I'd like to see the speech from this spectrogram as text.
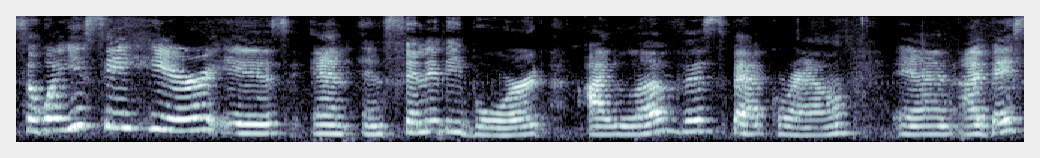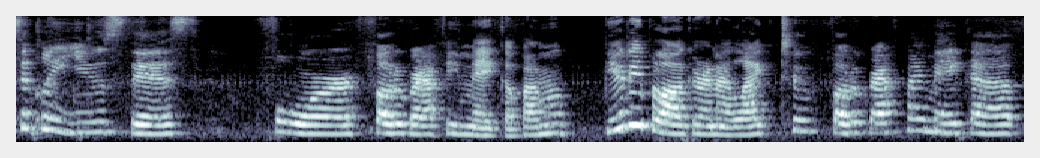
So what you see here is an infinity board. I love this background and I basically use this for photographing makeup. I'm a beauty blogger and I like to photograph my makeup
